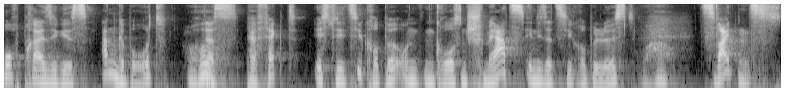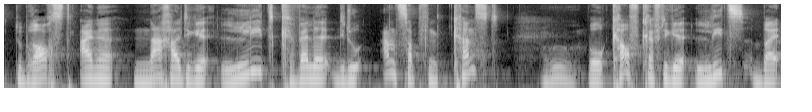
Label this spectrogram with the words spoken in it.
hochpreisiges Angebot, Oh. das perfekt ist für die Zielgruppe und einen großen Schmerz in dieser Zielgruppe löst. Wow. Zweitens, du brauchst eine nachhaltige Leadquelle, die du anzapfen kannst, Uh. wo kaufkräftige Leads bei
